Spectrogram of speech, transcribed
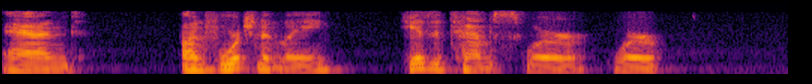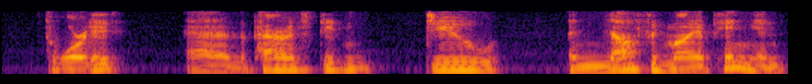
and unfortunately his attempts were were thwarted and the parents didn't do enough in my opinion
